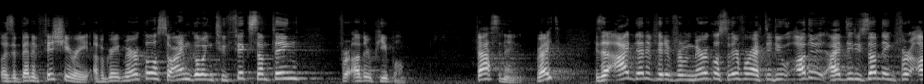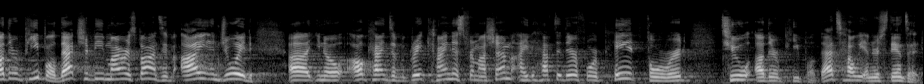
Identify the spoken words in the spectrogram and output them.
was a beneficiary of a great miracle, so I'm going to fix something for other people. Fascinating, right? He said, I benefited from a miracle, so therefore I have to do other, I have to do something for other people. That should be my response. If I enjoyed, uh, you know, all kinds of great kindness from Hashem, I'd have to therefore pay it forward to other people. That's how he understands it.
